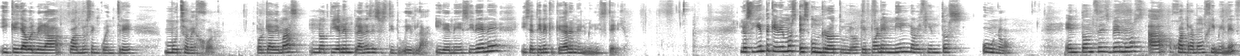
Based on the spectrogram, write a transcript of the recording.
y que ya volverá cuando se encuentre mucho mejor. Porque además no tienen planes de sustituirla. Irene es Irene y se tiene que quedar en el ministerio. Lo siguiente que vemos es un rótulo que pone 1900 1. Entonces vemos a Juan Ramón Jiménez,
